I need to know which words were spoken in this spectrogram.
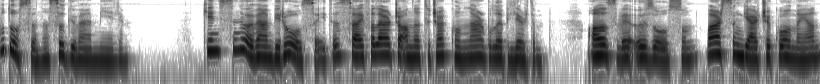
bu dosta nasıl güvenmeyelim? Kendisini öven biri olsaydı sayfalarca anlatacak konular bulabilirdim. Az ve öz olsun, varsın gerçek olmayan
